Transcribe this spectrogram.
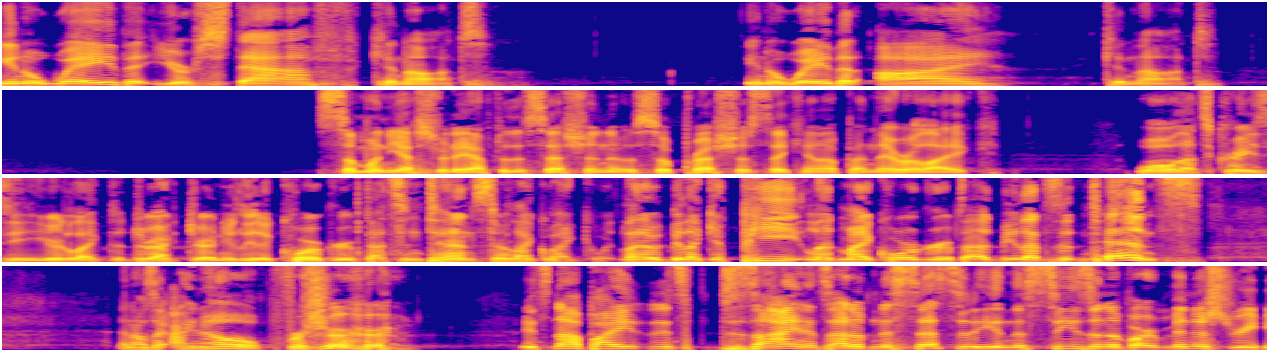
in a way that your staff cannot, in a way that I cannot. Someone yesterday after the session, it was so precious, they came up and they were like, Whoa, that's crazy. You're like the director and you lead a core group. That's intense. They're like, like that would be like if Pete led my core group. That would be that's intense. And I was like, I know, for sure. It's not by its design, it's out of necessity in the season of our ministry.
